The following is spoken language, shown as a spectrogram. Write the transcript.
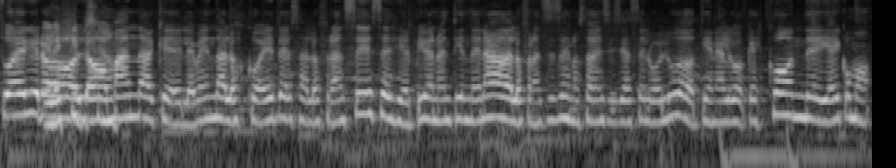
suegro El lo manda que le venda los cohetes a los franceses y el pibe no entiende nada, los franceses no saben si se hace el boludo o tiene algo que esconde y hay como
